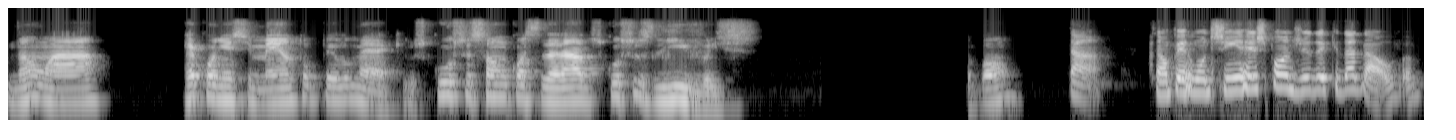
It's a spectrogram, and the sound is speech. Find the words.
não há reconhecimento pelo MEC. Os cursos são considerados cursos livres. Tá bom? Tá. Então, perguntinha respondida aqui da Dalva.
